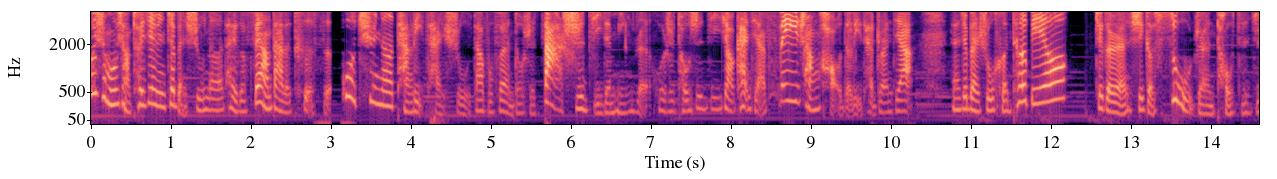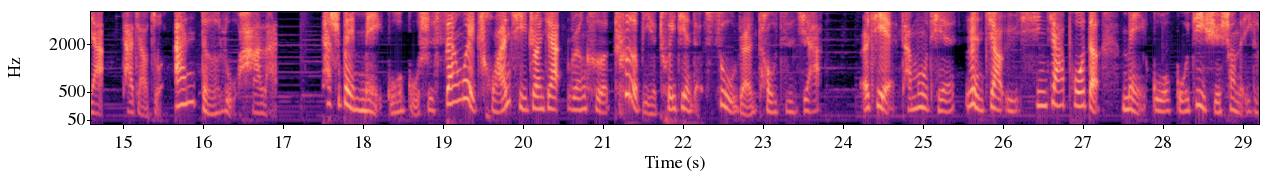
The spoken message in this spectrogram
为什么我想推荐这本书呢？它有个非常大的特色。过去呢，谈理财书，大部分都是大师级的名人，或是投资绩效看起来非常好的理财专家。但这本书很特别哦，这个人是一个素人投资家，他叫做安德鲁·哈兰，他是被美国股市三位传奇专家联合特别推荐的素人投资家。而且他目前任教于新加坡的美国国际学校的一个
